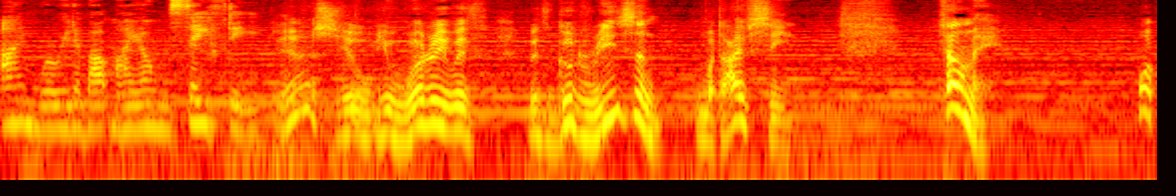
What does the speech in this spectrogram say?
I'm worried about my own safety. Yes, you, you worry with, with good reason, from what I've seen. Tell me, what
